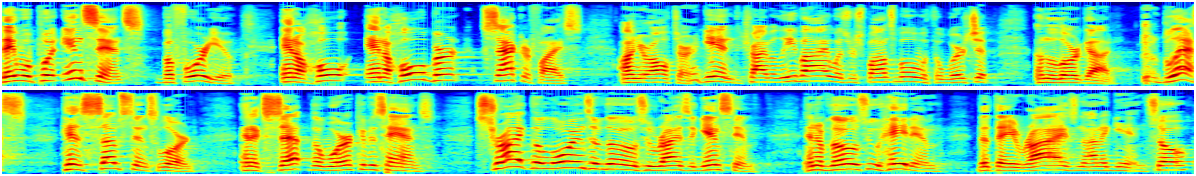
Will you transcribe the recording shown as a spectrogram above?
They will put incense before you and a whole, and a whole burnt sacrifice on your altar. Again, the tribe of Levi was responsible with the worship of the Lord God. Bless his substance, Lord, and accept the work of his hands. Strike the loins of those who rise against him, and of those who hate him, that they rise not again. So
